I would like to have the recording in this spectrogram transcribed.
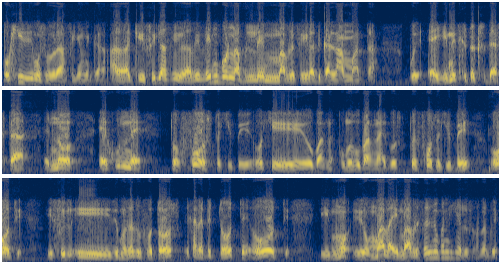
όχι οι δημοσιογράφοι γενικά, αλλά και οι φίλοι αυτοί. Δηλαδή δεν μπορεί να λέμε μαύρη φίλα την Καλαμάτα που ε, γεννήθηκε το 67, ενώ έχουν το φως το έχει πει, όχι ο Πανα- που είμαι εγώ Παναθηναϊκός, το φως το έχει πει ότι οι, φίλοι, οι δημοσιογράφοι του Φωτός είχαν πει τότε ότι η, μο- η ομάδα η μαύρη φίλη είναι ο Πανεγιάλιος, είχαν πει.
